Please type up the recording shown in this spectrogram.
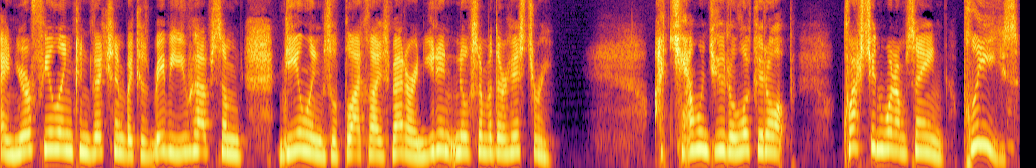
and you're feeling conviction because maybe you have some dealings with Black Lives Matter and you didn't know some of their history, I challenge you to look it up. Question what I'm saying, please.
